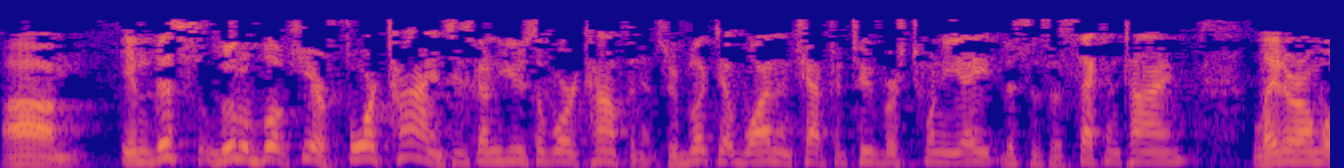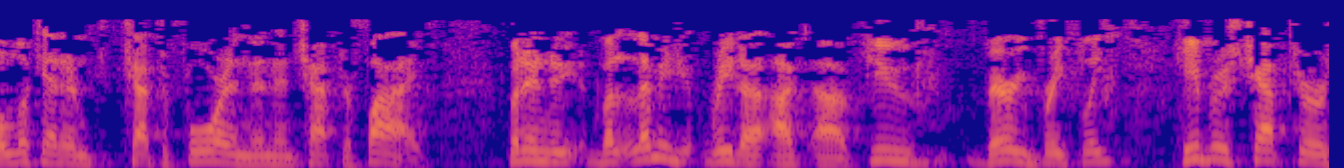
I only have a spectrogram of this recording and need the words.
Um, in this little book here, four times he's going to use the word confidence. We've looked at one in chapter 2, verse 28. This is the second time. Later on, we'll look at it in chapter 4 and then in chapter 5. But, in but let me read a, a, a few very briefly. Hebrews chapter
